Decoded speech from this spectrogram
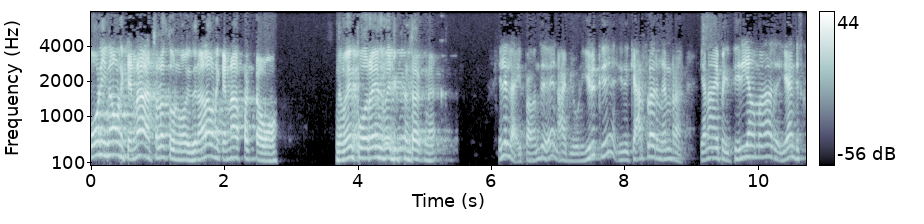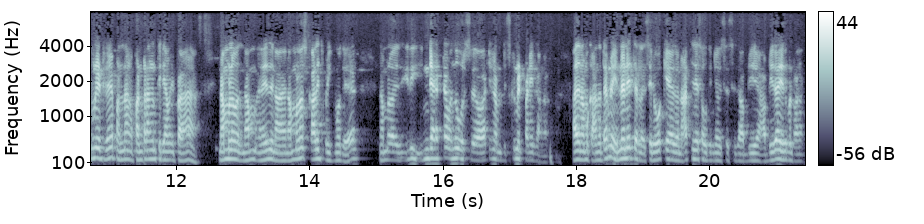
போனீங்கன்னா உனக்கு என்ன ஆக்சுவலா தோணும்? இதனால உனக்கு என்ன அஃபெக்ட் ஆகும்? இந்த மாதிரி போறேன் இந்த மாதிரி டிஃப்ரெண்டா இருக்கு இல்ல இல்ல. இப்ப வந்து நான் இப்படி ஒண்ணு இருக்கு. இது கேர்ஃபுல்லா இருங்கன்றேன். ஏன்னா இப்ப தெரியாம ஏன் டிஸ்கிரிமினேட் பண்ண பண்றாங்கன்னு தெரியாம இப்ப நம்மள நம்ம இது நான் நம்மளாம் காலேஜ் படிக்கும்போது நம்ம நம்மள இது இன்டெரக்டா வந்து ஒரு சில வாட்டி நம்ம டிஸ்கிரிமினேட் பண்ணிருக்காங்க அது நமக்கு அந்த டைம்ல என்னன்னே தெரியல. சரி ஓகே அது நார்த் இந்தியா சவுத் இந்தியா இது அப்படி அப்படிதான் இது பண்றாங்க.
